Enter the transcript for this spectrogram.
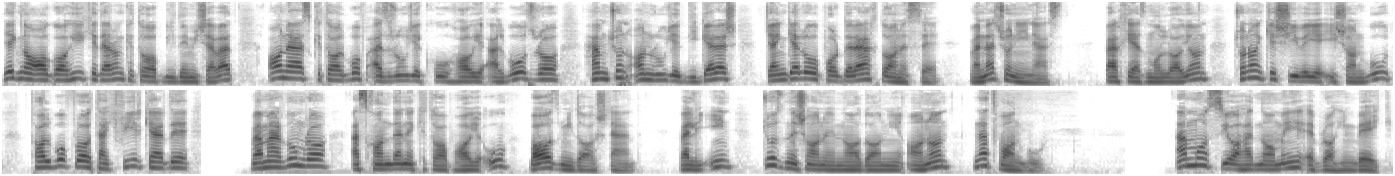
یک ناآگاهی که در آن کتاب دیده می شود آن است که تالبوف از روی کوههای البوز را همچون آن روی دیگرش جنگل و پردرخت دانسته و نه چون این است. برخی از ملایان چنان که شیوه ایشان بود تالبوف را تکفیر کرده و مردم را از خواندن کتابهای او باز می داشتند ولی این جز نشان نادانی آنان نتوان بود. اما سیاحتنامه ابراهیم بیک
